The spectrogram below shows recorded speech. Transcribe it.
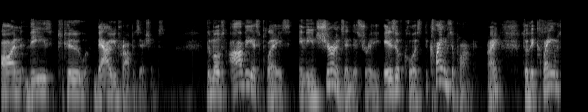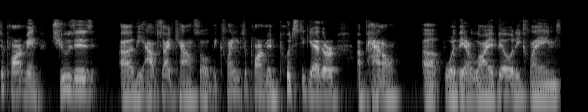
on these two value propositions. The most obvious place in the insurance industry is, of course, the claims department, right? So the claims department chooses uh, the outside counsel. The claims department puts together a panel uh, for their liability claims.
